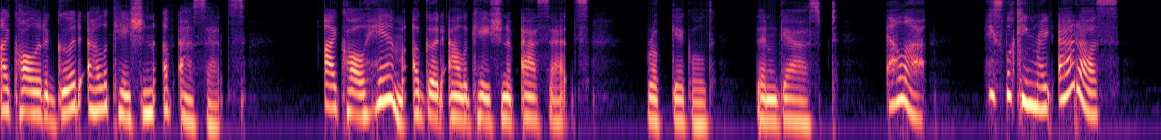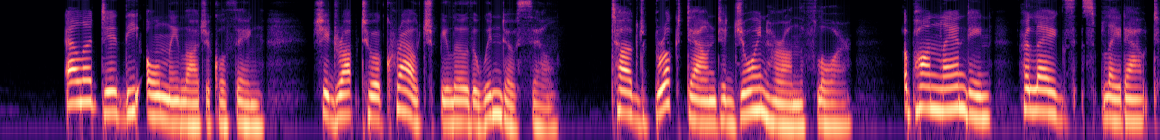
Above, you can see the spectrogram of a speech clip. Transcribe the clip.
I call it a good allocation of assets. I call him a good allocation of assets. Brooke giggled, then gasped, Ella, he's looking right at us. Ella did the only logical thing. She dropped to a crouch below the windowsill, tugged Brooke down to join her on the floor. Upon landing, her legs splayed out,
